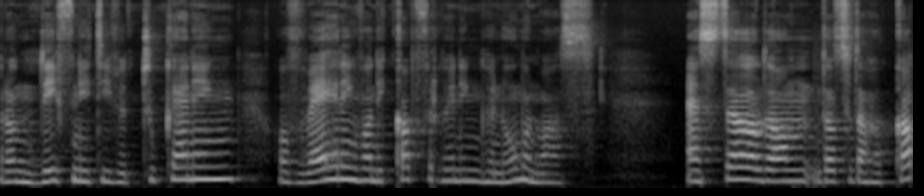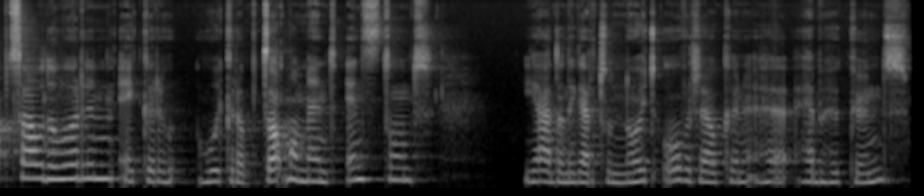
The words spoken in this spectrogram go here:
rond definitieve toekenning of weigering van die kapvergunning genomen was. En stel dan dat ze dan gekapt zouden worden, ik er, hoe ik er op dat moment in stond, ja, dat ik daar toen nooit over zou kunnen hebben gekund.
